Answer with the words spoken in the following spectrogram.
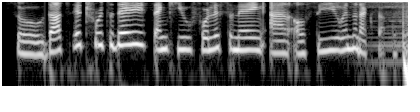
So that's it for today. Thank you for listening, and I'll see you in the next episode.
